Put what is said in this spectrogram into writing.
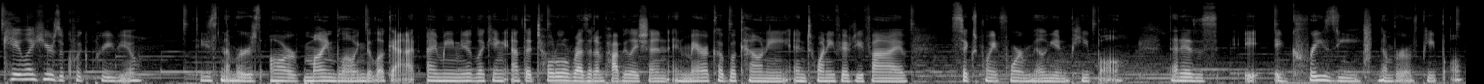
Kayla, here's a quick preview. These numbers are mind blowing to look at. I mean, you're looking at the total resident population in Maricopa County in 2055 6.4 million people. That is a, a crazy number of people.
